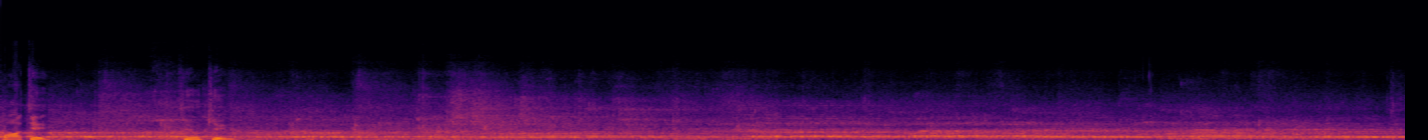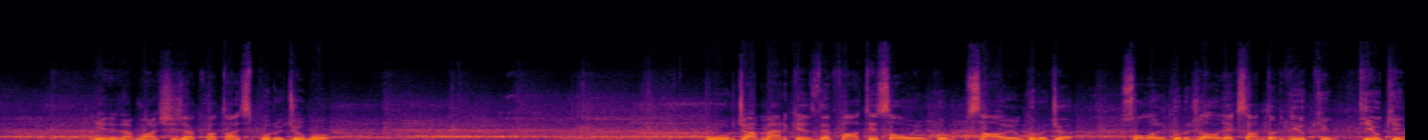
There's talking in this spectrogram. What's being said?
Fatih. Tiukin. Yeniden başlayacak Hatay Spor hücumu. Uğurcan merkezde Fatih sağ oyun, kur- sağ oyun kurucu, sol oyun kurucu Alexander Tiukin. Tiukin.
